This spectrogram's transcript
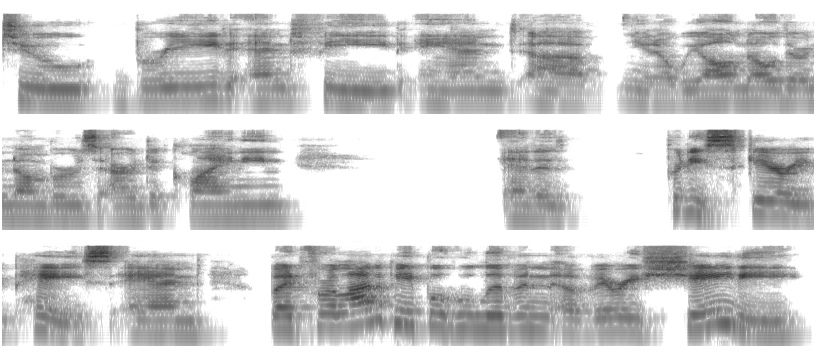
to breed and feed. And, uh, you know, we all know their numbers are declining at a pretty scary pace. And, but for a lot of people who live in a very shady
